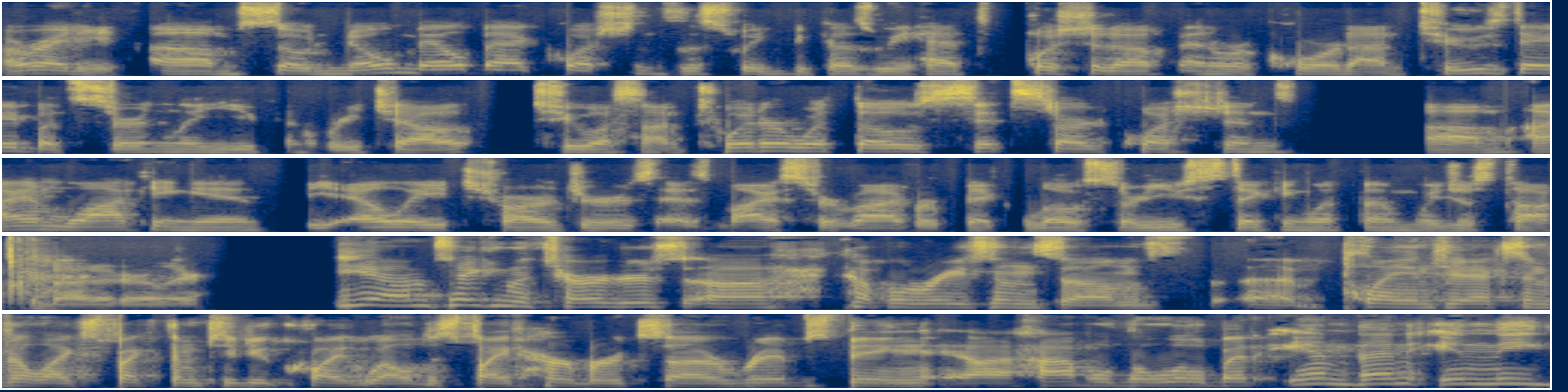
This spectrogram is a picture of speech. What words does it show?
Alrighty, um, so no mailbag questions this week because we had to push it up and record on Tuesday, but certainly you can reach out to us on Twitter with those sit start questions. Um, I am locking in the LA Chargers as my survivor pick. Los, are you sticking with them? We just talked about it earlier. Yeah, I'm taking the Chargers. Uh, a couple of reasons. Um, uh, playing Jacksonville, I expect them to do quite well despite Herbert's uh, ribs being uh, hobbled a little bit. And then in the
